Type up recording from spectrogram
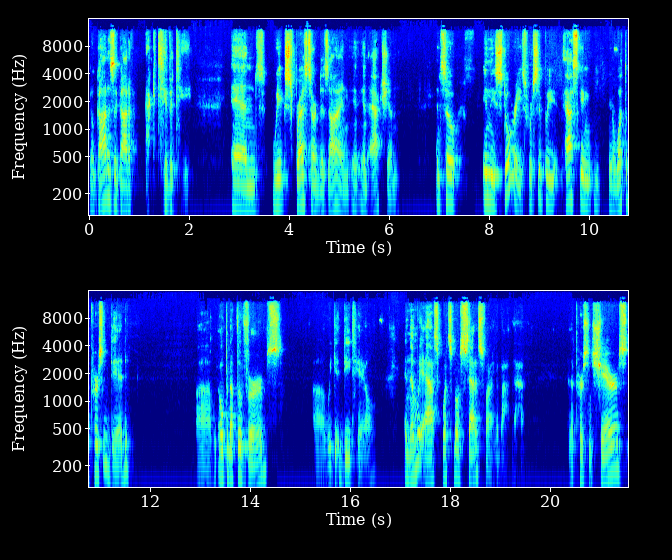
You know, God is a God of activity and we express our design in, in, action. And so in these stories, we're simply asking you know, what the person did. Uh, we open up the verbs, uh, we get detail, and then we ask what's most satisfying about that. And the person shares,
